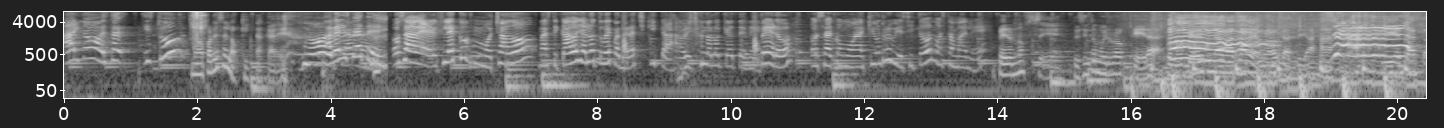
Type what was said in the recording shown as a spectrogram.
¡Ay! ¡Ay, no! Está. ¿Es tú? No, parece loquita, Karen. No, A ¿de ver, espérate. O sea, a ver, el fleco mochado, masticado, ya lo tuve cuando era chiquita. Ahorita no lo quiero tener. Pero, o sea, como aquí un rubiecito no está mal, ¿eh? Pero no sé, te siento muy rockera. Como que eres una bata de rock así, ajá. Sí, exacto,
